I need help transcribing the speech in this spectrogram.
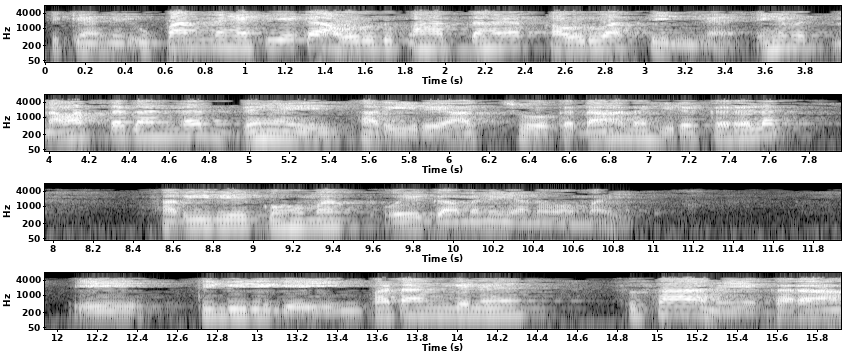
ඒ කියන්නේ උපන්න හැටියට අවුරුදු 5ක් 10ක් කවුරුවත් ඉන්නේ එහෙම නවත්ත ගන්න බෑ ඒ ශරීරය අච්චෝක දාලා හිර කරලා ශරීරයේ කොහොමත් ඔය ගමන යනවාමයි. ඒ තිබිරි ගෙයින් පටන්ගෙන සුසානය කරා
